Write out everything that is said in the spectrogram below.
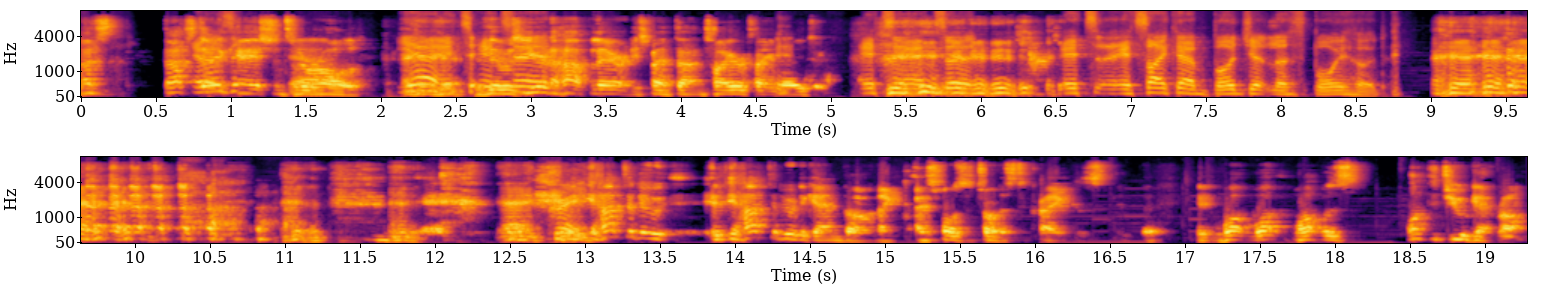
That's, that's It was- dedication to the Yeah. role. Yeah, it's There was it's a year and a, a half later, and he spent that entire time aging. it's a, it's a, it's it's like a budgetless boyhood. Uh, If Craig, you had to do, if you had to do it again, though, like I suppose to throw this to Craig, is what what what was what did you get wrong?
